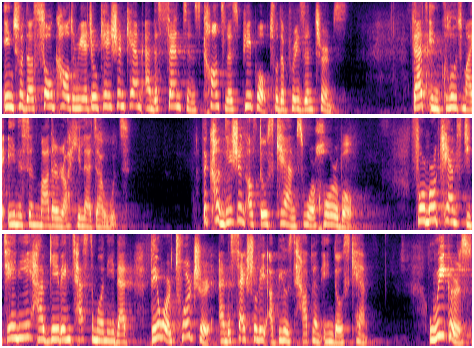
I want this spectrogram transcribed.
into the so-called re-education camp and sentenced countless people to the prison terms. That includes my innocent mother, Rahile Dawut. The condition of those camps were horrible. Former camps detainees have given testimony that they were tortured and sexually abused happened in those camps. Uyghurs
